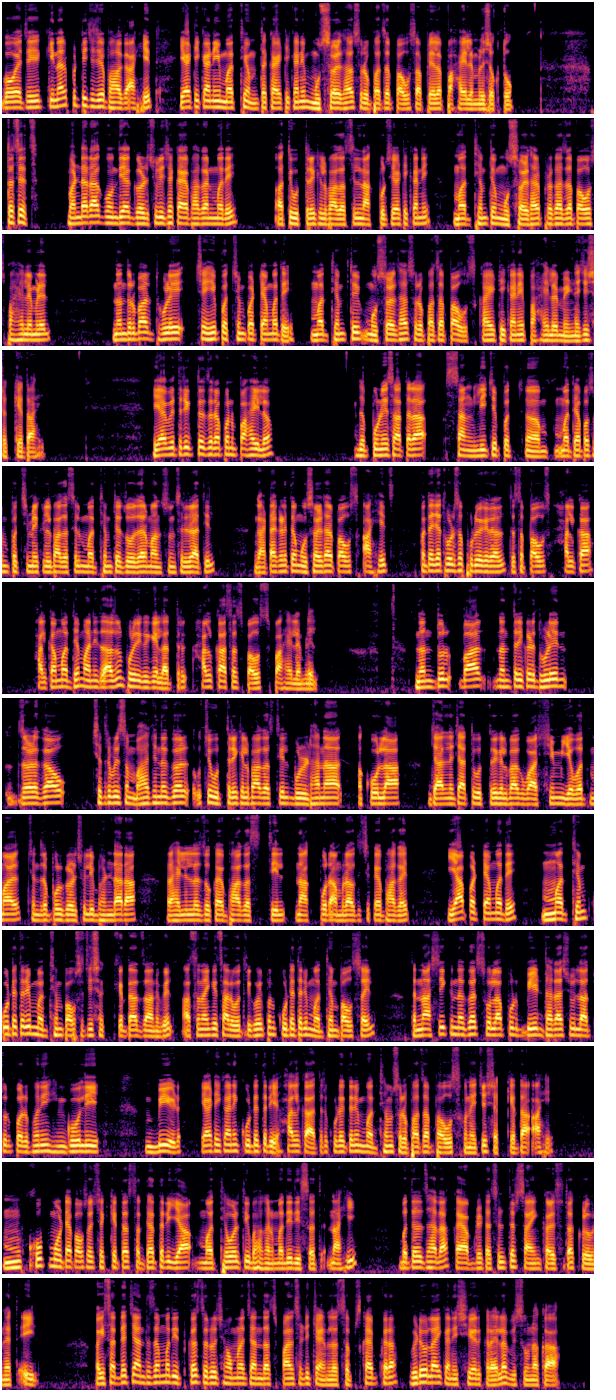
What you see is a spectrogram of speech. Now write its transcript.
गोव्याचे किनारपट्टीचे जे भाग आहेत या ठिकाणी मध्यम तर काही ठिकाणी मुसळधार स्वरूपाचा पाऊस आपल्याला पाहायला मिळू शकतो. तसेच भंडारा गोंदिया गडचिरोलीच्या काही भागांमध्ये अति उत्तरेखील भाग असतील. नागपूरच्या या ठिकाणी मध्यम ते मुसळधार प्रकारचा पाऊस पाहायला मिळेल. नंदुरबार धुळेच्याही पश्चिम पट्ट्यामध्ये मध्यम ते मुसळधार स्वरूपाचा पाऊस काही ठिकाणी पाहायला मिळण्याची शक्यता आहे. या व्यतिरिक्त जर आपण पाहिलं तर पुणे सातारा सांगलीचे पच मध्यापासून पश्चिमेकडील भाग असेल मध्यम ते जोरदार मान्सून सरी राहतील. घाटाकडे तर मुसळधार पाऊस आहेच पण त्याच्या थोडंसं पूर्वे गेला तसं पाऊस हलका हलका मध्यम आणि जर अजून पुढे गेला तर हलका असाच पाऊस पाहायला मिळेल. नंदुरबार नंतर इकडे धुळे जळगाव छत्रपती संभाजीनगरचे उत्तरेखील भाग असतील. बुलढाणा अकोला जालन्याच्या अति उत्तरेखील भाग वाशिम यवतमाळ चंद्रपूर गडचिरोली भंडारा राहिलेला जो काही भाग असतील नागपूर अमरावतीचे काही भाग आहेत या पट्ट्यामध्ये मध्यम कुठेतरी मध्यम पावसाची शक्यता जाणवेल. असं नाही की सार्वत्रिक होईल पण कुठेतरी मध्यम पाऊस राहील. तर नाशिक नगर सोलापूर बीड धाराशिव लातूर परभणी हिंगोली बीड या ठिकाणी कुठेतरी हलका तर कुठेतरी मध्यम स्वरूपाचा पाऊस होण्याची शक्यता आहे. खूप मोठ्या पावसाची शक्यता सध्या तरी या मध्यवर्ती भागांमध्ये दिसत नाही. बदल झाला काय अपडेट असेल तर सायंकाळीसुद्धा कळवण्यात येईल. बाकी सध्याच्या अंदाजामध्ये इतकंच दररोज हवामानाचे अंदाज पाहण्यासाठी चॅनलला सबस्क्राईब करा व्हिडिओ लाईक आणि शेअर करायला विसरू नका.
